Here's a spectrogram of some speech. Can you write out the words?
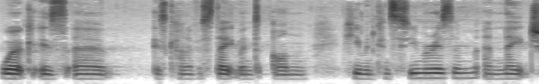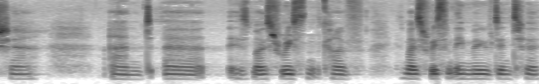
work is uh, is kind of a statement on human consumerism and nature, and uh, his most recent kind of his most recently moved into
